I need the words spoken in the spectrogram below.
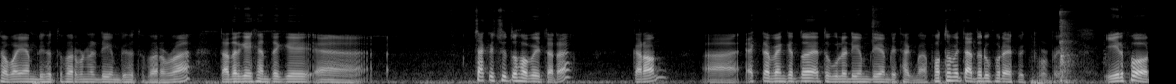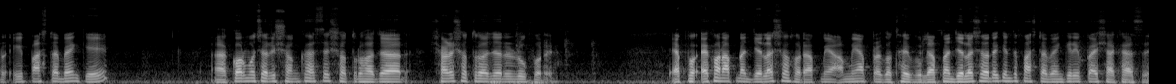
সবাই এমডি হতে পারবে না ডিএমডি হতে পারবে না। তাদেরকে এখান থেকে চাকরিচ্যুত হবেই তারা। কারণ একটা ব্যাংকে তো এতগুলো ডিএম ডিএমডি থাকবে না। প্রথমে তাদের উপরে এফেক্ট পড়বে। এরপর এই পাঁচটা ব্যাংকে কর্মচারীর সংখ্যা আছে সতেরো হাজার, সাড়ে সতেরো হাজারের উপরে। এখন আপনার জেলা শহরে, আপনি, আমি আপনার কথাই বলি, আপনার জেলা শহরে কিন্তু পাঁচটা ব্যাংকেরই প্রায় শাখা আছে।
